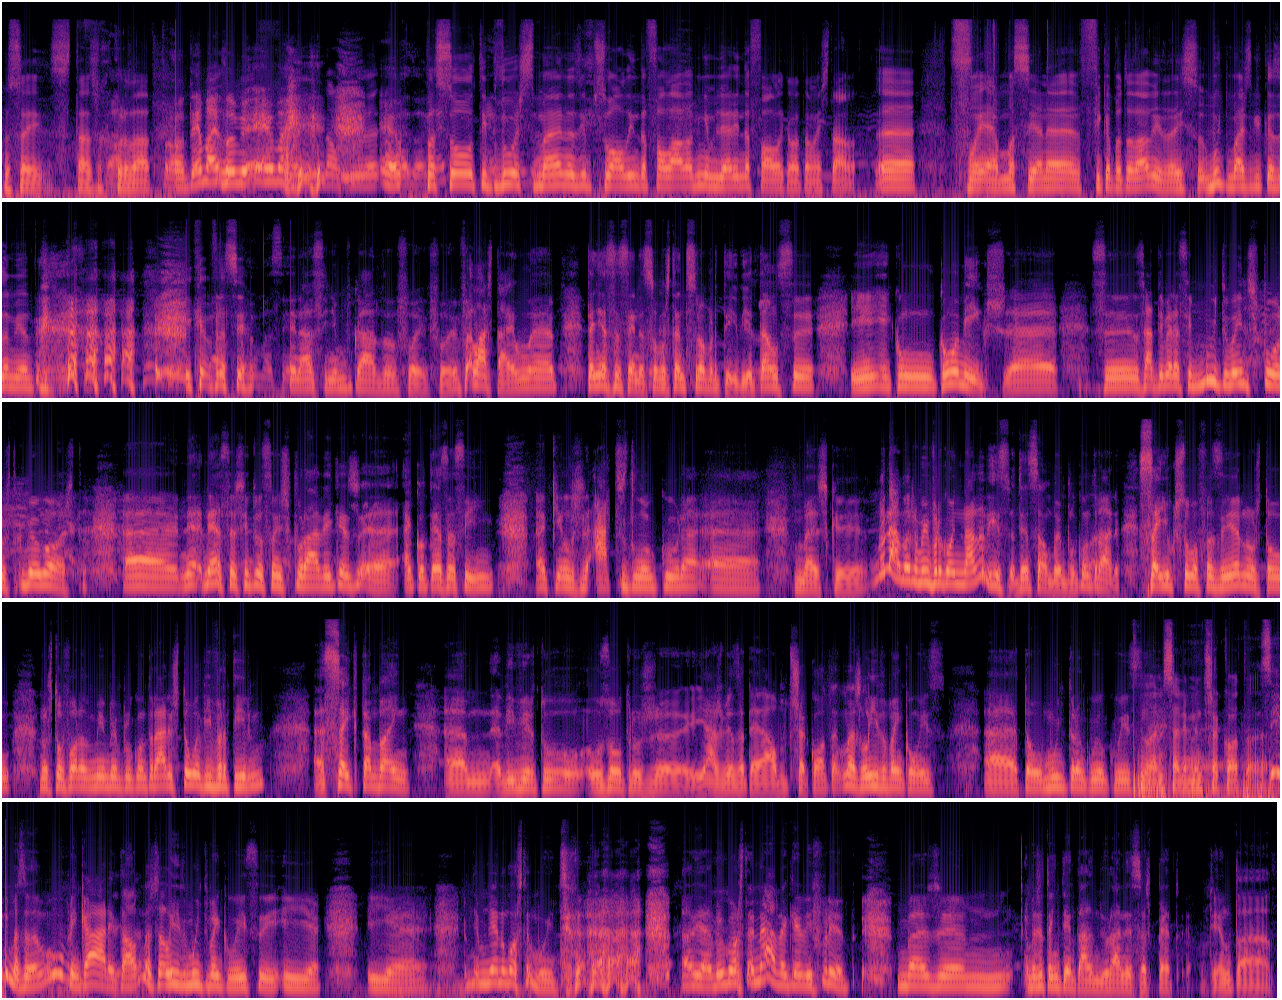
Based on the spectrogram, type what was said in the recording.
não sei se estás recordado. Pronto, é mais ou menos. É mais, na altura, é passou tipo duas semanas e o pessoal ainda falava, a minha mulher ainda fala que ela também estava. Uh, foi, é uma cena, fica para toda a vida, isso, muito mais do que o casamento. fica para sempre. Uma cena assim um bocado, foi, foi. Lá está, eu uh, tenho essa cena, sou bastante extrovertido, então se, e, e com, com amigos, uh, se já estiver assim muito bem disposto, como eu gosto, nessas situações esporádicas, acontece acontece assim, aqueles atos de loucura, uh, mas que. Mas não, mas não me envergonho nada disso, atenção, bem pelo contrário. Sei o que estou a fazer, não estou, não estou fora de mim, bem pelo contrário, estou a divertir-me. Uh, sei que também um, ah, divirto os outros uh, e às vezes até algo de chacota, mas lido bem com isso. estou muito tranquilo com isso. Não é necessariamente chacota. Sim, mas vou brincar e tal, mas lido muito bem com isso e, e, e a minha mulher não gosta muito. Aliás, não gosta nada que é diferente mas, hum, mas eu tenho tentado melhorar nesse aspecto, tentado,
